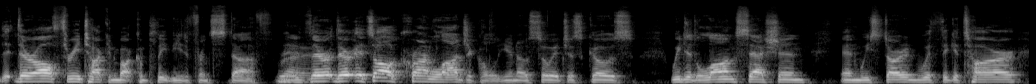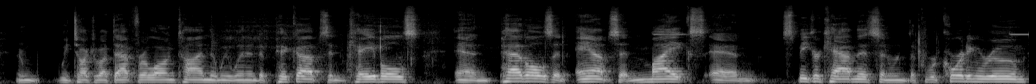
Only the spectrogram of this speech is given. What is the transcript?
they're they're all three talking about completely different stuff. Right. They're they're it's all chronological, you know. So it just goes. We did a long session and we started with the guitar and we talked about that for a long time. Then we went into pickups and cables and pedals and amps and mics and speaker cabinets and the recording room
